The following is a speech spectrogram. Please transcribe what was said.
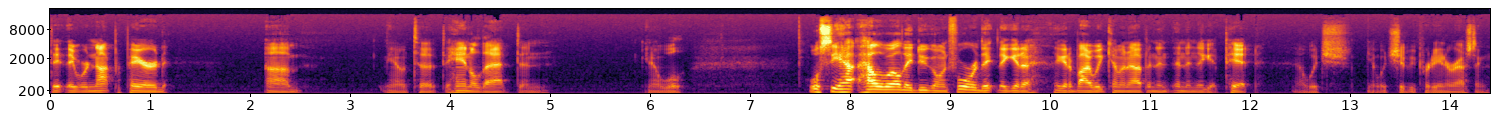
they, they were not prepared, um, you know, to, to handle that, and you know we'll we'll see how, how well they do going forward. They, they get a they get a bye week coming up, and then, and then they get Pitt, uh, which you know, which should be pretty interesting.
